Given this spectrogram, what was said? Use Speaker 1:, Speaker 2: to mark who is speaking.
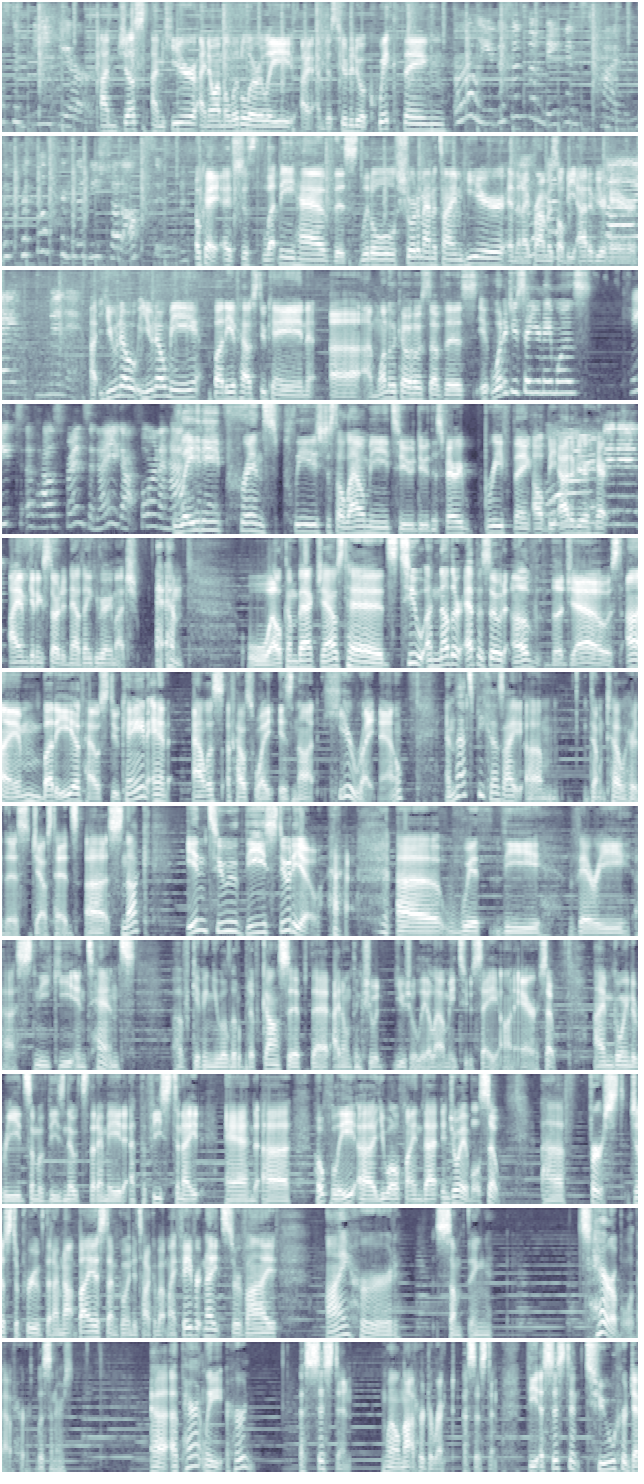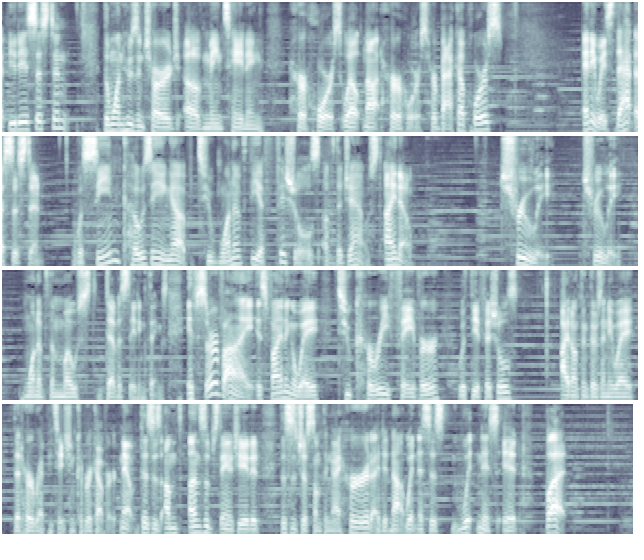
Speaker 1: supposed to be here?
Speaker 2: I'm just, I'm here. I know I'm a little early. I, I'm just here to do a quick thing.
Speaker 1: Early. This is the maintenance time. The crystals are gonna be shut off soon.
Speaker 2: Okay, it's just let me have this little short amount of time here, and then I promise I'll be out of your hair.
Speaker 1: Five minutes.
Speaker 2: Uh, you know, you know me, buddy of House Duquesne. Uh, I'm one of the co-hosts of this. It, what did you say your name was?
Speaker 1: Kate of House Prince, and now you got four and a half.
Speaker 2: Lady
Speaker 1: minutes.
Speaker 2: Prince, please just allow me to do this very brief thing. I'll be out of your hair.
Speaker 1: minutes.
Speaker 2: I am getting started now. Thank you very much. Welcome back, Joust Heads, to another episode of The Joust. I'm Buddy of House Duquesne, and Alice of House White is not here right now. And that's because I, um, don't tell her this, Joust Heads, uh, snuck into the studio uh, with the very uh, sneaky intent of giving you a little bit of gossip that I don't think she would usually allow me to say on air. So I'm going to read some of these notes that I made at the feast tonight, and uh, hopefully uh, you all find that enjoyable. So, uh, first, just to prove that I'm not biased, I'm going to talk about my favorite knight, Survive. I heard something terrible about her, listeners. Uh, apparently, her assistant, well, not her direct assistant, the assistant to her deputy assistant, the one who's in charge of maintaining her horse, well, not her horse, her backup horse. Anyways, that assistant was seen cozying up to one of the officials of the joust. I know. Truly, truly, one of the most devastating things. If Servi is finding a way to curry favor with the officials, I don't think there's any way that her reputation could recover. Now, this is un- unsubstantiated. This is just something I heard. I did not witness this, witness it, but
